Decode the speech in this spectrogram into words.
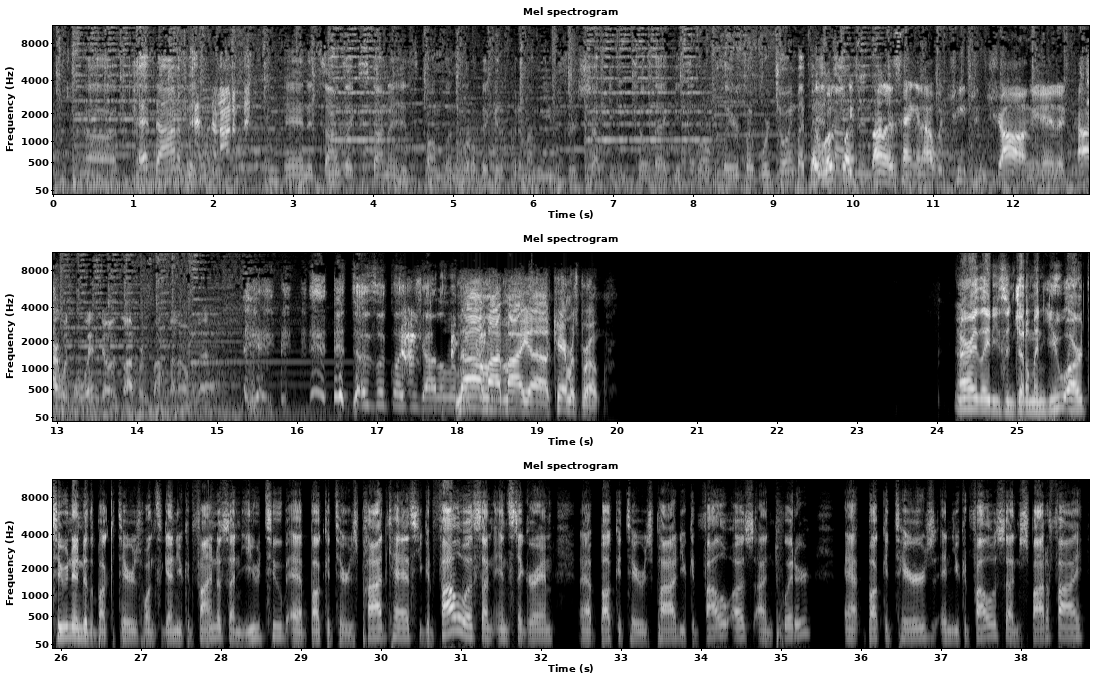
Pat Donovan. And it sounds like Stunna is bumbling a little bit. Going to put him on mute for a second until that gets a little clear. But we're joined by Pat It looks like Donovan. Stunna's hanging out with Cheech and Chong in a car with the windows up or something over there. it does look like we got a little. No, my my uh, camera's broke. All right, ladies and gentlemen, you are tuned into the Bucketeers once again. You can find us on YouTube at Bucketeers Podcast. You can follow us on Instagram at Bucketeers Pod. You can follow us on Twitter at Bucketeers, and you can follow us on Spotify,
